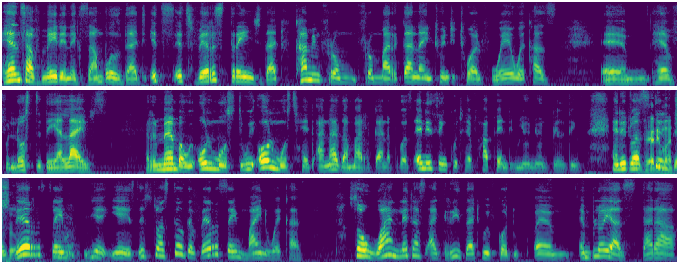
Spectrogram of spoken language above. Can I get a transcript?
Hence, I've made an example that it's it's very strange that coming from from Marikana in 2012, where workers um, have lost their lives. Remember, we almost we almost had another Marikana because anything could have happened in Union buildings, and it was very still the so. very same. Yeah, yes, it was still the very same mine workers. So one, let us agree that we've got um, employers that are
